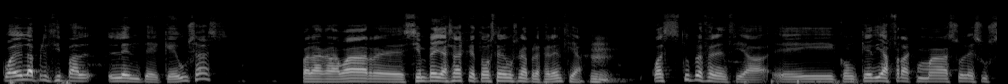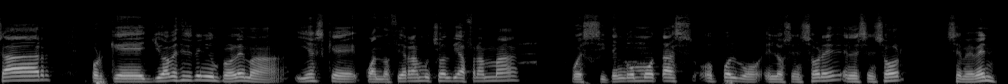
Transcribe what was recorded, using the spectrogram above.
¿Cuál es la principal lente que usas para grabar? Eh, siempre ya sabes que todos tenemos una preferencia. Hmm. ¿Cuál es tu preferencia? Eh, ¿Con qué diafragma sueles usar? Porque yo a veces he tenido un problema y es que cuando cierras mucho el diafragma, pues si tengo motas o polvo en los sensores, en el sensor, se me ven.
